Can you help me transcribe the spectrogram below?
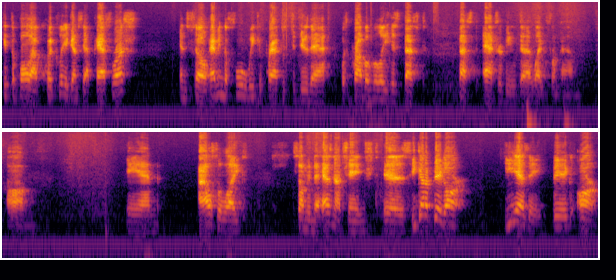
get the ball out quickly against that pass rush. And so having the full week of practice to do that was probably his best best attribute that I like from him. Um, and I also like something that has not changed is he got a big arm. He has a big arm.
